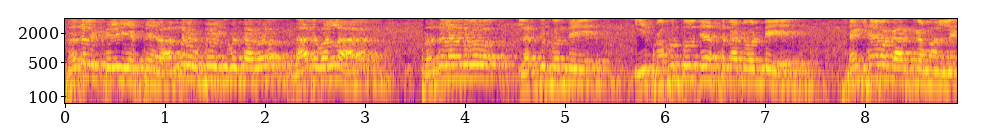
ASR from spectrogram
ప్రజలకు తెలియజేస్తే అందరూ ఉపయోగించుకుంటారు. దానివల్ల ప్రజలందరూ లబ్ధి పొంది ఈ ప్రభుత్వం చేస్తున్నటువంటి సంక్షేమ కార్యక్రమాలని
